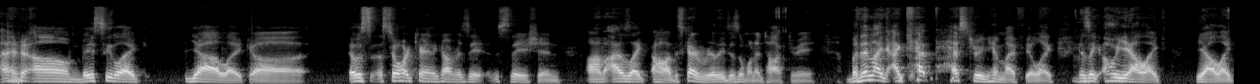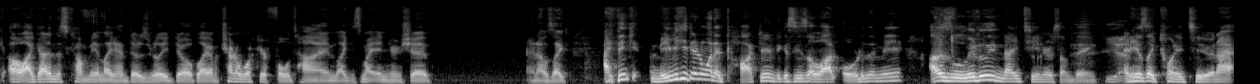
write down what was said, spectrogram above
and um basically like yeah like uh it was so hard carrying the conversation um i was like oh this guy really doesn't want to talk to me but then like i kept pestering him i feel like he's like oh yeah like yeah like oh i got in this company and like that was really dope like i'm trying to work here full time like it's my internship and i was like i think maybe he didn't want to talk to me because he's a lot older than me i was literally 19 or something Yeah. and he was like 22 and i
